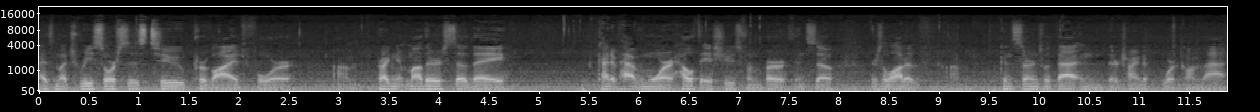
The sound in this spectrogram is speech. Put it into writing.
as much resources to provide for um, pregnant mothers, so they kind of have more health issues from birth, and so there's a lot of um, concerns with that, and they're trying to work on that.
